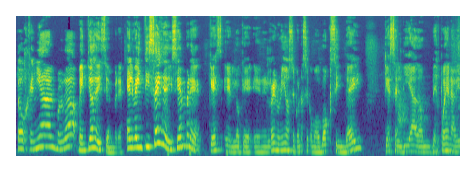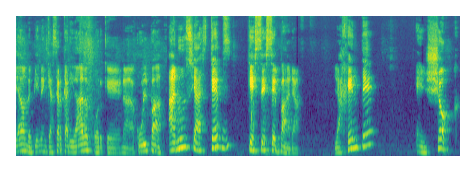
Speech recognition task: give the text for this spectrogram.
todo genial, bla, bla. 22 de diciembre. El 26 de diciembre, que es eh, lo que en el Reino Unido se conoce como Boxing Day, que es el día don- después de Navidad donde tienen que hacer caridad porque, nada, culpa, anuncia a Steps que se separa. La gente en shock.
